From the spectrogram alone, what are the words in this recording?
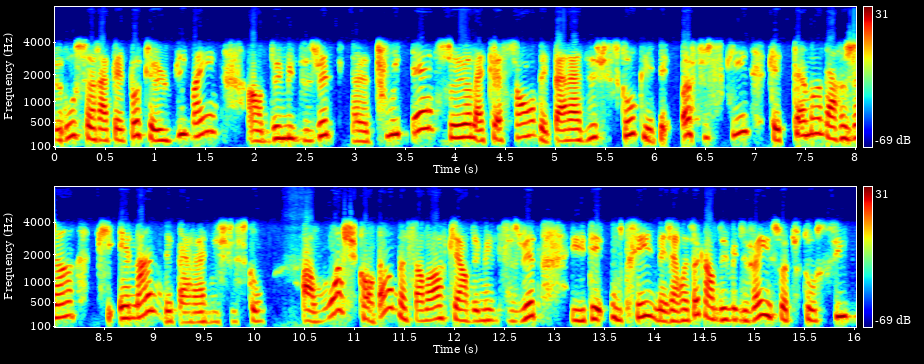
Legault se rappelle pas que lui-même, en 2018, euh, tweetait sur la question des paradis fiscaux, qui était offusqué, qu'il y a tellement d'argent qui émane des paradis fiscaux? Alors moi, je suis contente de savoir qu'en 2018, il était outré, mais j'aimerais ça qu'en 2020, il soit tout aussi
